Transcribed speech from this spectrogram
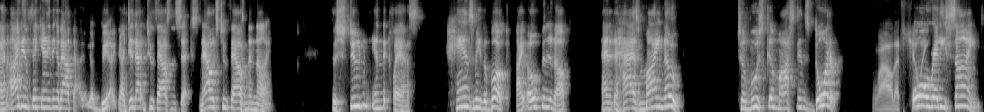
And I didn't think anything about that. I did that in 2006. Now it's 2009. The student in the class hands me the book. I open it up and it has my note to Muska Mostyn's daughter. Wow, that's chilling. Already signed.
